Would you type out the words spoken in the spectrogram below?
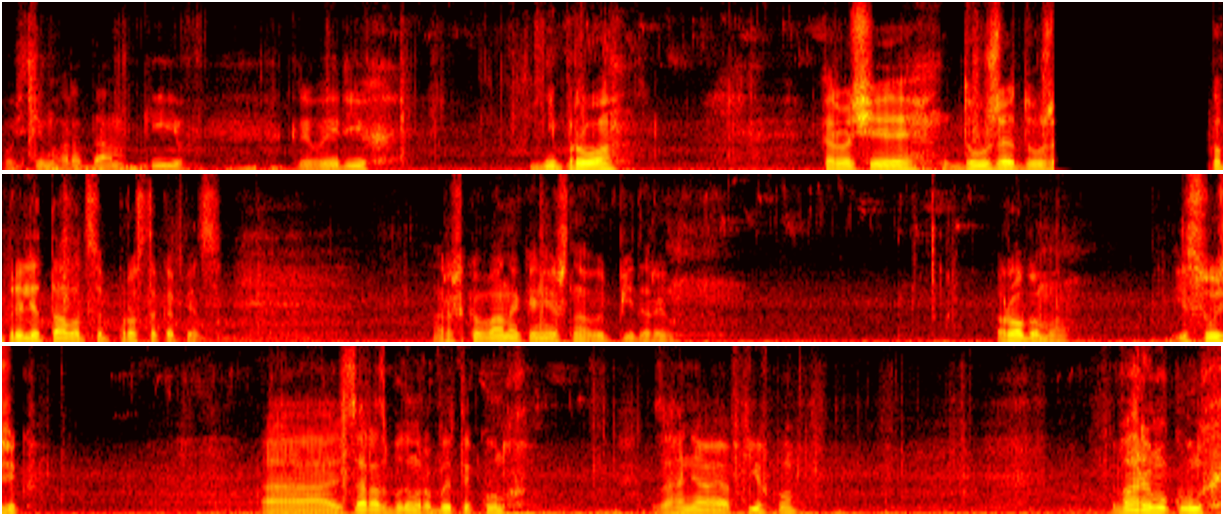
по всім городам, Київ, Кривий Ріг, Дніпро. Коротше, дуже-дуже поприлітало, це просто капець. Рашковани, звісно, ви підари. Робимо. Ісузік. А, зараз будемо робити кунг. Заганяю автівку. Варимо кунг.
